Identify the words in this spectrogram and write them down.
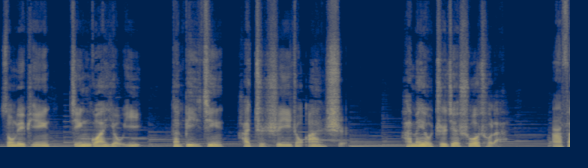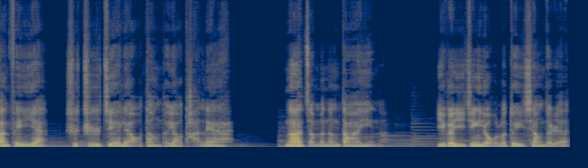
宋丽萍尽管有意，但毕竟还只是一种暗示，还没有直接说出来。而范飞燕是直截了当的要谈恋爱，那怎么能答应呢？一个已经有了对象的人，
